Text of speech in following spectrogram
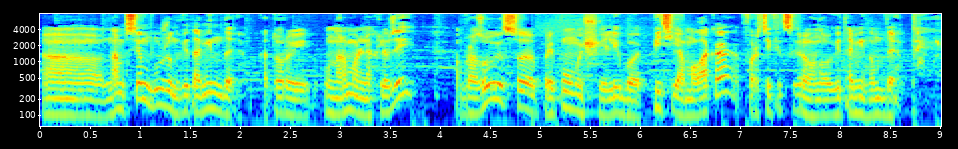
э, нам всем нужен витамин D, который у нормальных людей образуется при помощи либо питья молока, фортифицированного витамином D,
